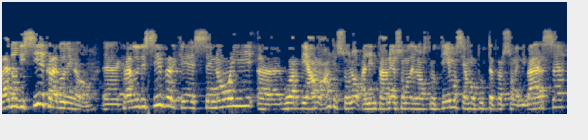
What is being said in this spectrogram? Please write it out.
credo di sì e credo di no. Eh, credo di sì perché se noi eh, guardiamo anche solo all'interno insomma, del nostro team, siamo tutte persone diverse,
